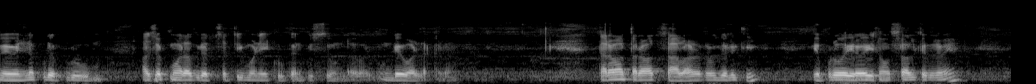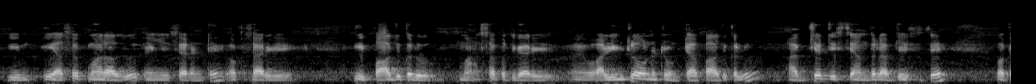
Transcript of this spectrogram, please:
మేము వెళ్ళినప్పుడు ఎప్పుడు అశోక్ మహారాజు గారు సతీమణి ఎక్కువ కనిపిస్తూ ఉండేవాళ్ళు ఉండేవాళ్ళు అక్కడ. తర్వాత తర్వాత చాలా రోజులకి ఎప్పుడో ఇరవై సంవత్సరాల క్రితమే ఈ ఈ అశోక్ మహారాజు ఏం చేశారంటే ఒకసారి ఈ పాదుకలు మహాసపతి గారి వాళ్ళ ఇంట్లో ఉన్నటువంటి ఆ పాదుకలు అభ్యర్థిస్తే అందరూ అభ్యర్థిస్తే ఒక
